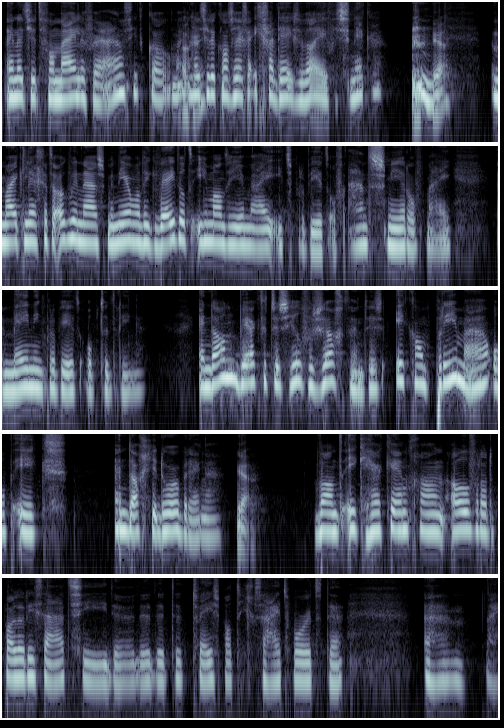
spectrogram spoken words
En dat je het van mijlenver aan ziet komen. En dat je dan kan zeggen, ik ga deze wel even snacken. Ja? Maar ik leg het ook weer naast me neer, want ik weet dat iemand hier mij iets probeert of aan te smeren of mij een mening probeert op te dringen. En dan werkt het dus heel verzachtend. Dus ik kan prima op X een dagje doorbrengen. Ja. Want ik herken gewoon overal de polarisatie, de, de, de, de tweespalt die gezaaid wordt, de, ehm, nou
